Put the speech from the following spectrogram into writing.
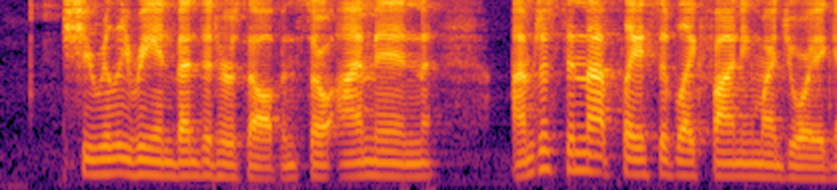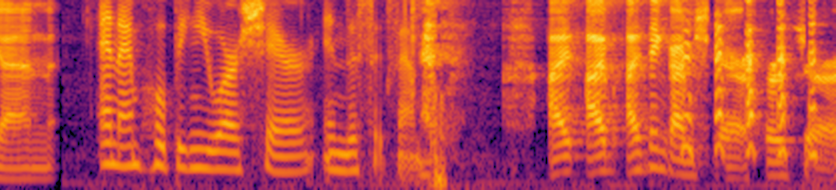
she really reinvented herself. And so I'm in I'm just in that place of like finding my joy again. And I'm hoping you are Cher in this example. I I, I think I'm Cher for sure.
